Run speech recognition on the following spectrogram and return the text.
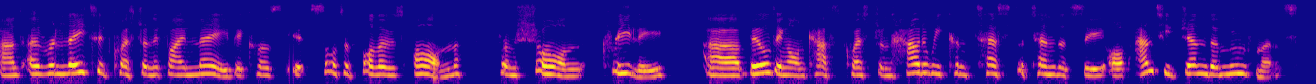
And a related question, if I may, because it sort of follows on from Sean Creeley, uh, building on Kath's question, how do we contest the tendency of anti-gender movements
